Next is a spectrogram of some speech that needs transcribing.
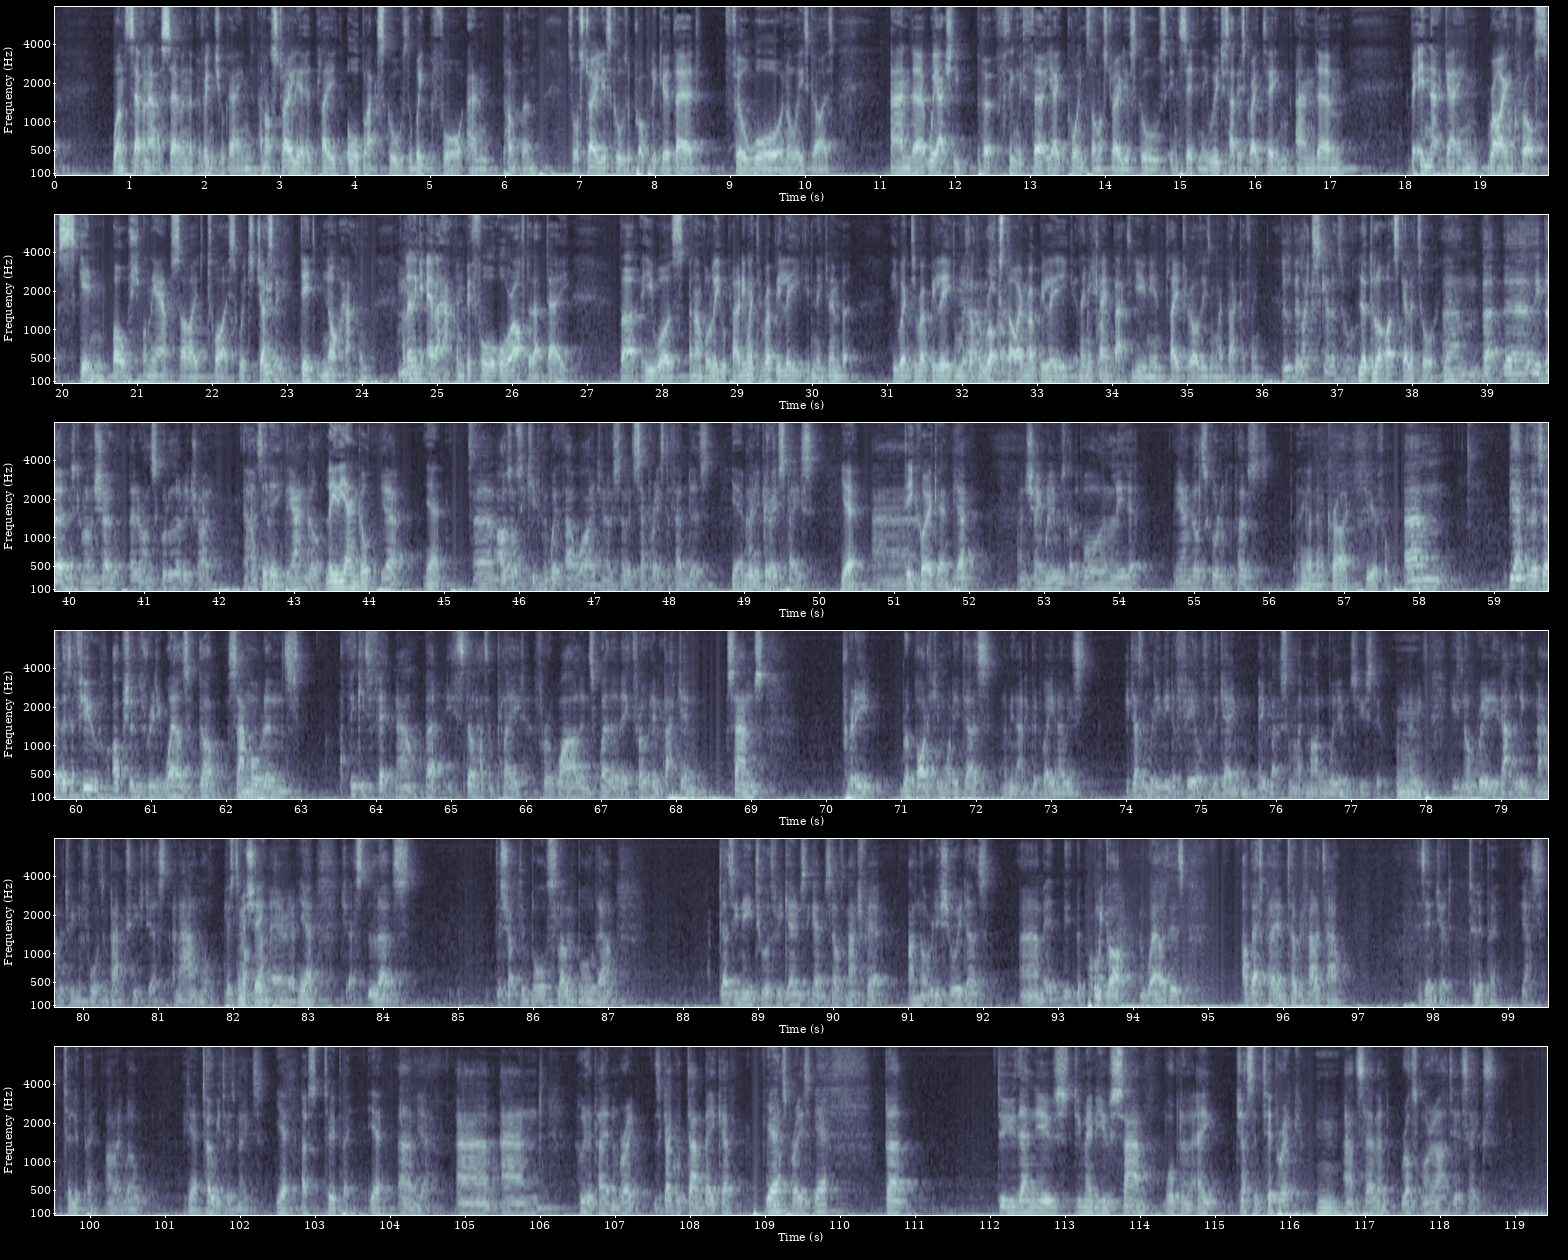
won seven out of seven the provincial games, and Australia had played All Black schools the week before and pumped them. So Australia schools were properly good. They had Phil Waugh and all these guys. And uh, we actually put, I think, with 38 points on Australia schools in Sydney. We just had this great team. And um, but in that game, Ryan Cross skinned Bolsh on the outside twice, which just Really? did not happen. I don't think it ever happened before or after that day. But he was an unbelievable player. And he went to rugby league, didn't he? Do you remember? He went to rugby league and was Yeah, like a that's rock right. star in rugby league, and then he came right. back to Union, played for Aussies, and went back. I think A little bit like Skeletor. looked a lot like Skeletor. Yeah. Um, but uh, Lee Byrne, who's coming on the show later on, scored a lovely try. Oh, did the, he? The angle. Lee the angle. Yeah. Yeah. Um, I was also keeping the width out wide, you know, so it separates defenders. Yeah, really good. Creates space. Yeah. And Decoy again. Yeah. And Shane Williams got the ball and Lee hit the angle scored into the post. I think I'm going to cry. Beautiful. Um, yeah, but there's a there's a few options really Wales have got. Sam Warburton's, I think he's fit now, but he still hasn't played for a while, and it's whether they throw him back in. Sam's pretty robotic in what he does. and I mean that in a good way. You know, he's he doesn't really need a feel for the game, maybe like someone like Martyn Williams used to. You know, he's, he's not really that link man between the forwards and backs. He's just an animal. Just a machine. Area. Yeah. just loves disrupting ball, slowing ball down. Does he need two or three games to get himself match fit? I'm not really sure he does. Um, it, the, the problem we got in Wales is our best player, in Toby Faletau, is injured. Taulupe. Yes. Taulupe. All right. Well, Yeah. Toby to his mates. Yeah. Oh, Taulupe. Yeah. Um, yeah. Um, and who do they play at number eight? There's a guy called Dan Baker from Yeah. the Ospreys. Yeah. But do you then use? Do you maybe use Sam Warburton at eight, Justin Tipuric mm. at seven, Ross Moriarty at six?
